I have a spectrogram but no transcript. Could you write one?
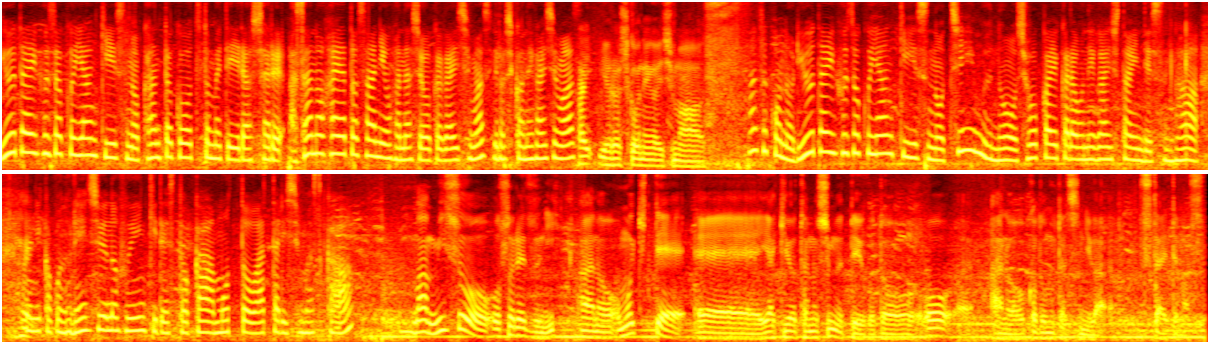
琉大附属ヤンキースの監督を務めていらっしゃる浅野隼人さんにお話をお伺いします。よろしくお願いします。はいよろしくお願いします。まずこの琉大附属ヤンキースのチームの紹介からお願いしたいんですが、はい、何かこの練習の雰囲気ですとかモットーはあったりしますか？まあミスを恐れずにあの思い切って、えー、野球を楽しむということをあの子どもたちには伝えてます。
